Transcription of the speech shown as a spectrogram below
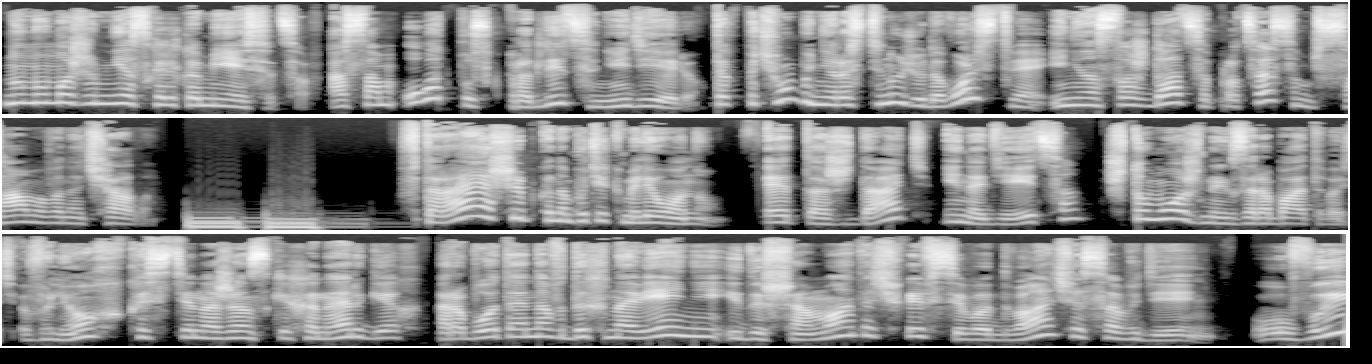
Ну, мы можем несколько месяцев, а сам отпуск продлится неделю. Так почему бы не растянуть удовольствие и не наслаждаться процессом с самого начала? Вторая ошибка на пути к миллиону – это ждать и надеяться, что можно их зарабатывать в легкости на женских энергиях, работая на вдохновении и дыша маточкой всего два часа в день. Увы,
